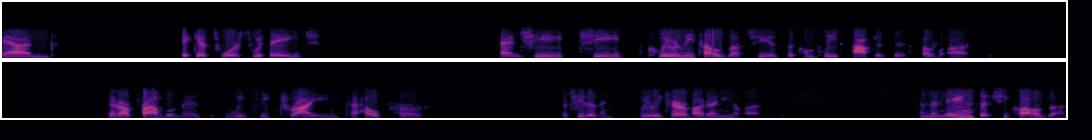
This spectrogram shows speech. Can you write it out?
And it gets worse with age. And she she clearly tells us she is the complete opposite of us. That our problem is we keep trying to help her but she doesn't really care about any of us and the names that she calls us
